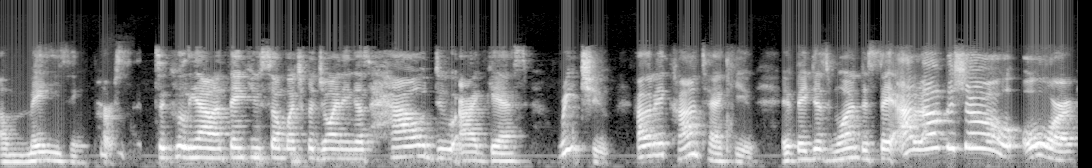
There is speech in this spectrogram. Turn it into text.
amazing person. Tequiliana, thank you so much for joining us. How do our guests reach you? How do they contact you? If they just wanted to say, I love the show, or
